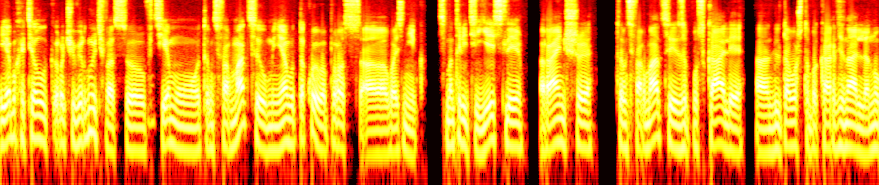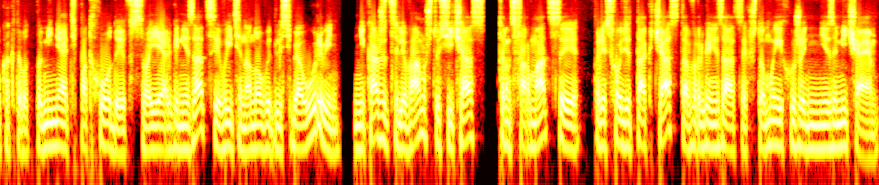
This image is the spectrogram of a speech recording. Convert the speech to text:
Я бы хотел, короче, вернуть вас э, в тему трансформации. У меня вот такой вопрос а, возник. Смотрите, если раньше трансформации запускали а, для того, чтобы кардинально, ну, как-то вот поменять подходы в своей организации, выйти на новый для себя уровень, не кажется ли вам, что сейчас трансформации происходят так часто в организациях, что мы их уже не замечаем,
